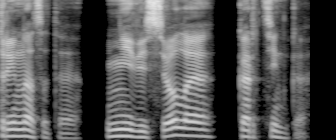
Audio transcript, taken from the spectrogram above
13. Невеселая картинка.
